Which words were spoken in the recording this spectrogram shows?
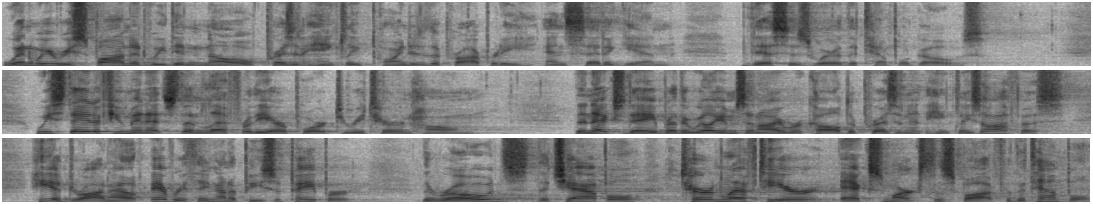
When we responded we didn't know, President Hinckley pointed to the property and said again, This is where the temple goes. We stayed a few minutes, then left for the airport to return home. The next day, Brother Williams and I were called to President Hinckley's office. He had drawn out everything on a piece of paper the roads, the chapel, turn left here, X marks the spot for the temple.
